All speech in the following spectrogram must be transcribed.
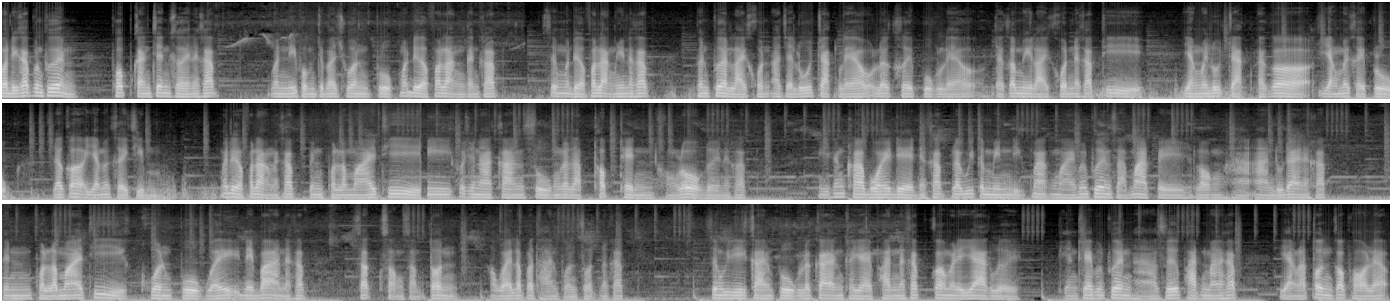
สวัสดีครับเพื่อนๆ พบกันเช่นเคยนะครับ วันนี้ผมจะมาชวนปลูกมะเดื่อฝรั่งกันครับ ซึ่งมะเดื่อฝรั่งนี้นะครับ เพื่อนๆหลายคนอาจจะรู้จักแล้วและเคยปลูกแล้ว แต่ก็มีหลายคนนะครับที่ยังไม่รู้จักแล้วก็ยังไม่เคยปลูก แล้วก็ยังไม่เคยชิมมะเดื่อฝรั่งนะครับ เป็นผลไม้ที่มีโภชนาการสูงระดับท็อป 10 ของโลกเลยนะครับมีทั้งคาร์โบไฮเดรตนะครับและวิตามินอีกมากมาย เพื่อนๆสามารถไปลองหาอ่านดูได้นะครับ เป็นผลไม้ที่ควรปลูกไว้ในบ้านนะครับ สัก2อสต้น เอาไว้รับประทานผลสดนะครับ ซึ่งวิธีการปลูกและการขยายพันธุ์นะครับ ก็ไม่ได้ยากเลย เพียงแค่เพื่อนๆ หาซื้อพันธุ์มานะครับ อย่างละต้นก็พอแล้ว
